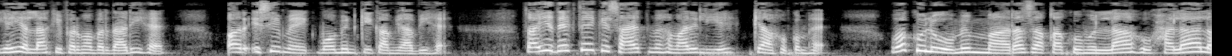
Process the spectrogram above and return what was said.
یہی اللہ کی فرما برداری ہے۔ اور اسی میں ایک مومن کی کامیابی ہے۔ تو آئیے دیکھتے ہیں کہ سائت میں ہمارے لیے کیا حکم ہے۔ وہ کلو مما رضا کم اللہ حلال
